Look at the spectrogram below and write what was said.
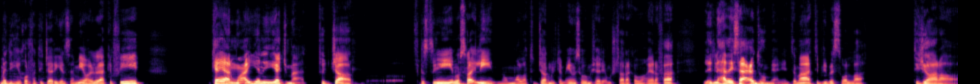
ما أدري هي غرفة تجارية نسميها ولا لكن في كيان معين يجمع تجار فلسطينيين وإسرائيليين. انهم والله تجار مجتمعين ونسوي مشاريع مشتركة وغيرها ف لأن هذا يساعدهم يعني أنت ما تبني بس والله تجارة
